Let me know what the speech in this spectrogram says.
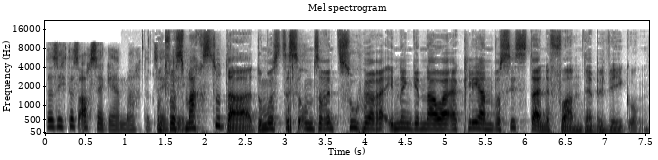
dass ich das auch sehr gern mache. Tatsächlich. Und was machst du da? Du musst es unseren ZuhörerInnen genauer erklären. Was ist deine Form der Bewegung?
